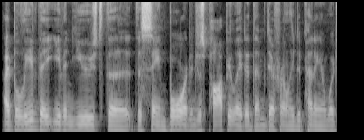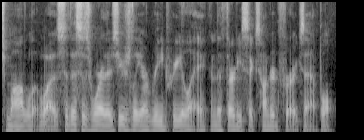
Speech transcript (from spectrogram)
I believe they even used the, the same board and just populated them differently depending on which model it was. So this is where there's usually a reed relay in the 3600, for example.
